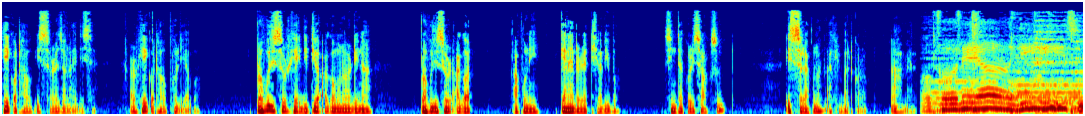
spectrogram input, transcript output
সেই কথাও ঈশ্বৰে জনাই দিছে আৰু সেই কথাও ফলিয়াব। প্ৰভু যীশুৰ সেই দ্বিতীয় আগমনৰ দিনা প্ৰভু যীশুৰ আগত আপুনি কেনেদৰে থিয় দিব? চিন্তা কৰি চাওকচোন। ঈশ্বৰে আপোনাক আশীৰ্বাদ কৰক। আহমেদ অকলে আহিছো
